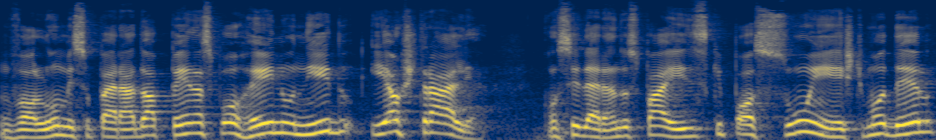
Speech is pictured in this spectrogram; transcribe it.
Um volume superado apenas por Reino Unido e Austrália, considerando os países que possuem este modelo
